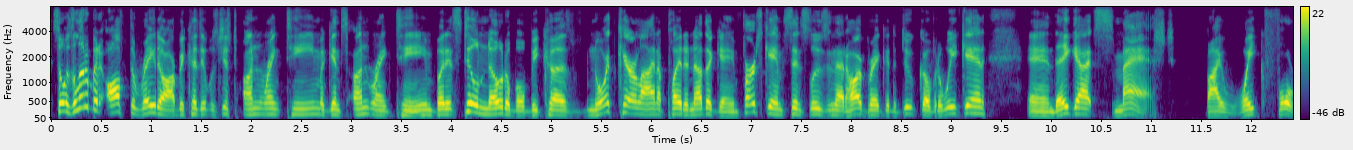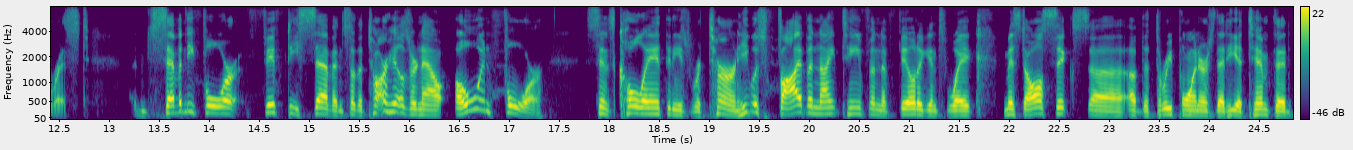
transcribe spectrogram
So it was a little bit off the radar because it was just unranked team against unranked team, but it's still notable because North Carolina played another game, first game since losing that heartbreaker to Duke over the weekend, and they got smashed by Wake Forest. 74-57. So the Tar Heels are now 0 4 since Cole Anthony's return. He was 5 and 19 from the field against Wake, missed all six uh, of the three pointers that he attempted,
